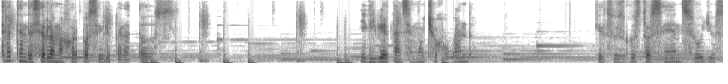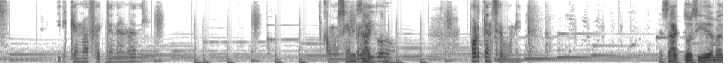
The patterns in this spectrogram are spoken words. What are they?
traten de ser lo mejor posible para todos y diviértanse mucho jugando. Que sus gustos sean suyos y que no afecten a nadie. Como siempre digo, pórtense bonito. Exacto, así además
